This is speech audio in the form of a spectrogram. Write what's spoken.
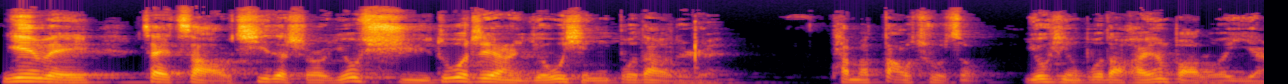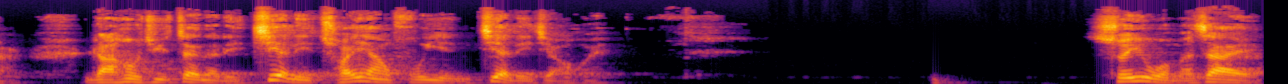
因为在早期的时候，有许多这样游行布道的人，他们到处走，游行布道，好像保罗一样，然后去在那里建立传扬福音，建立教会。所以我们在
